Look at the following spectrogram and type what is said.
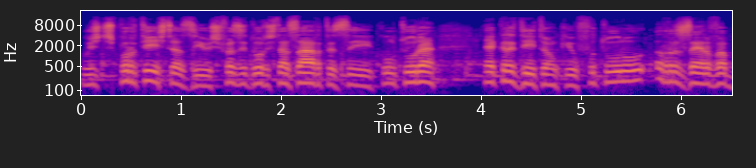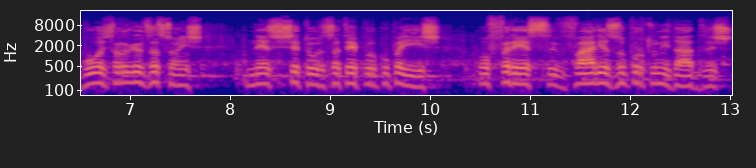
os desportistas e os fazedores das artes e cultura acreditam que o futuro reserva boas realizações nesses setores, até porque o país oferece várias oportunidades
